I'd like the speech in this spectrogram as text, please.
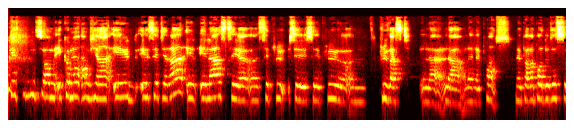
que nous sommes et comment on vient, et, etc. Et, là, c'est euh, plus, c'est plus, euh, plus vaste la, la, la, réponse. Mais par rapport à ce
